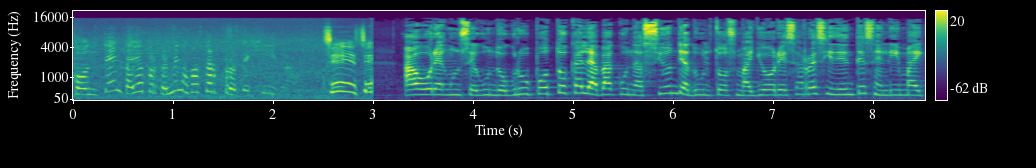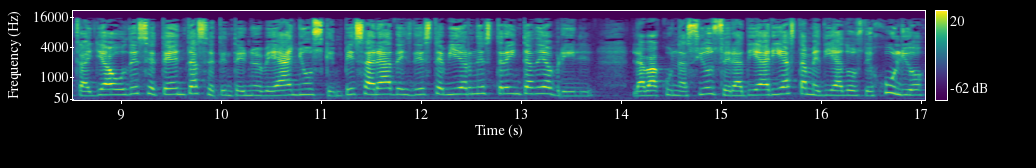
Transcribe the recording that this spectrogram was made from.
contenta ya porque al menos va a estar protegida? Sí, sí. Ahora en un segundo grupo toca la vacunación de adultos mayores residentes en Lima y Callao de 70 a 79 años que empezará desde este viernes 30 de abril. La vacunación será diaria hasta mediados de julio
